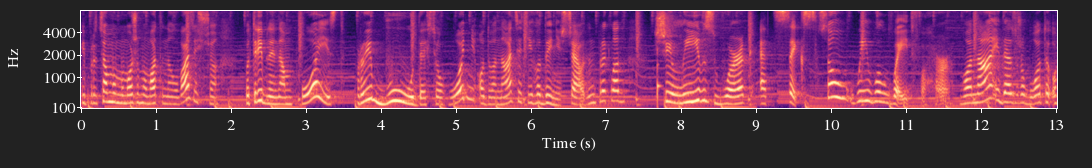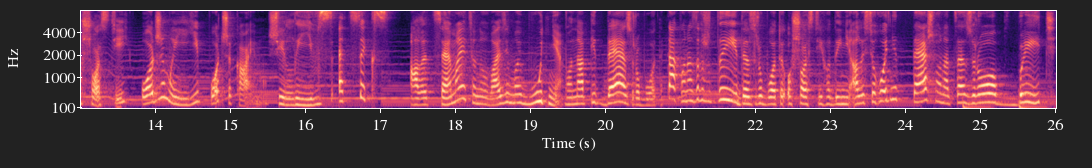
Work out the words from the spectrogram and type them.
І при цьому ми можемо мати на увазі, що потрібний нам поїзд прибуде сьогодні о 12 годині. Ще один приклад. She leaves work at 6, so we will wait for her. Вона йде з роботи о 6, отже, ми її почекаємо. She leaves at 6. Але це мається на увазі майбутнє. Вона піде з роботи. Так, вона завжди йде з роботи о 6 годині, але сьогодні теж вона це зробить.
